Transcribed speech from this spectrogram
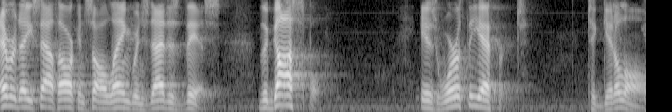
everyday South Arkansas language. That is this the gospel is worth the effort to get along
